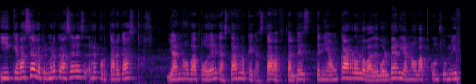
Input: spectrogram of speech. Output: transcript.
¿Y qué va a hacer? Lo primero que va a hacer es recortar gastos. Ya no va a poder gastar lo que gastaba. Tal vez tenía un carro, lo va a devolver, ya no va a consumir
